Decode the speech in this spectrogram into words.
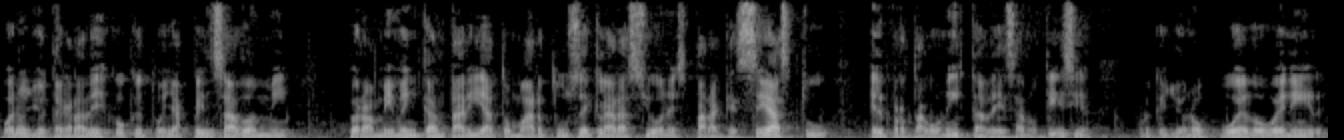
bueno, yo te agradezco que tú hayas pensado en mí, pero a mí me encantaría tomar tus declaraciones para que seas tú el protagonista de esa noticia, porque yo no puedo venir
